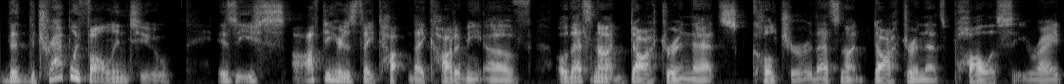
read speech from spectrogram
the the trap we fall into is that you often hear this dichotomy of oh, that's not doctrine, that's culture, that's not doctrine, that's policy, right?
